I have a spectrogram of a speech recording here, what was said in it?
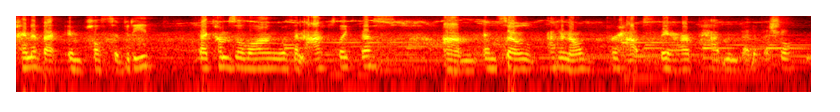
kind of that impulsivity that comes along with an act like this. Um, and so, I don't know, perhaps they are, have beneficial.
